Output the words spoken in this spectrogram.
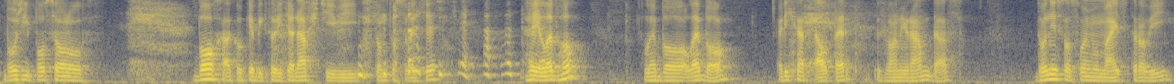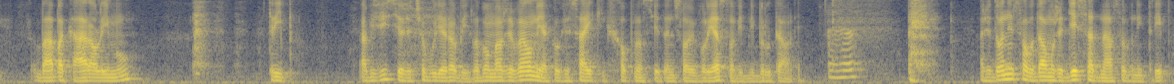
boží posol, boh ako keby, ktorý ťa navštíví v tomto svete. Hej, lebo, lebo, lebo Richard Alpert, zvaný Ramdas, doniesol svojmu majstrovi, bába Karolimu, trip, aby zistil, že čo bude robiť, lebo má že veľmi ako ke psychic schopnosti, ten človek bol jasnovidný brutálne. Aha. A že doniesol, dal mu, že 10-násobný trip.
